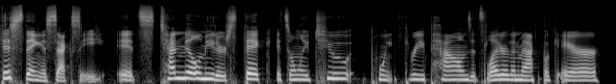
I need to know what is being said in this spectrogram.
this thing is sexy. It's 10 millimeters thick. It's only 2.3 pounds. It's lighter than MacBook Air.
